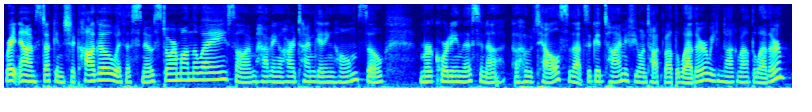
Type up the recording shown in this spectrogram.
Right now, I'm stuck in Chicago with a snowstorm on the way, so I'm having a hard time getting home. So I'm recording this in a, a hotel, so that's a good time. If you want to talk about the weather, we can talk about the weather.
